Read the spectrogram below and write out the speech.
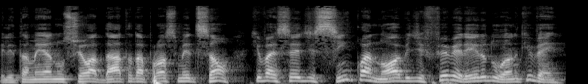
Ele também anunciou a data da próxima edição, que vai ser de 5 a 9 de fevereiro do ano que vem.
